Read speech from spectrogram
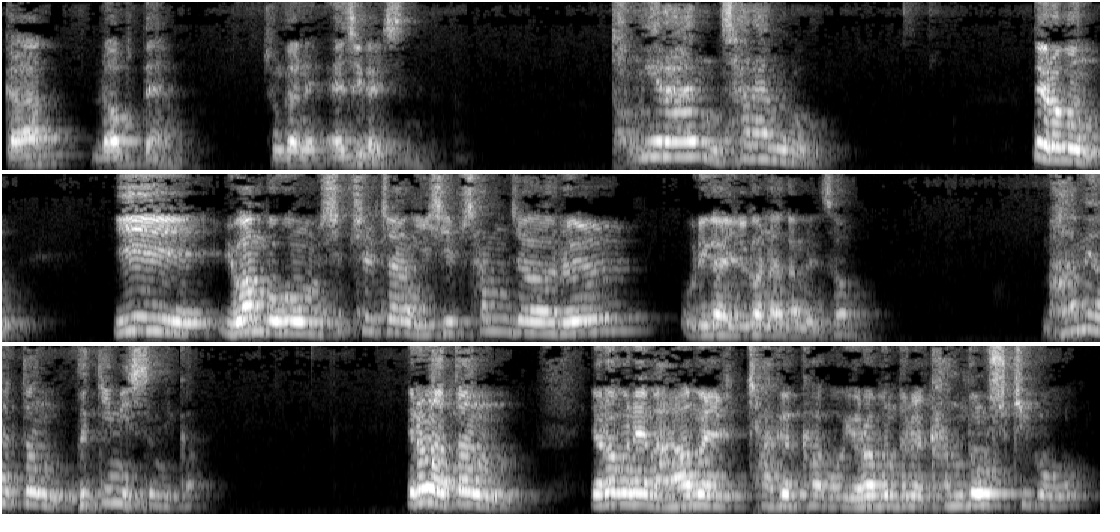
God love them. 중간에 에즈가 있습니다. 동일한 사랑으로. 근데 여러분, 이 요한복음 17장 23절을 우리가 읽어 나가면서 마음에 어떤 느낌이 있습니까? 여러분 어떤 여러분의 마음을 자극하고 여러분들을 감동시키고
